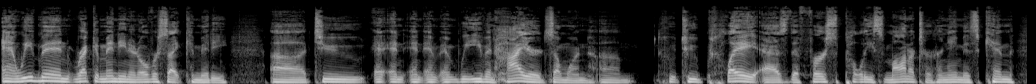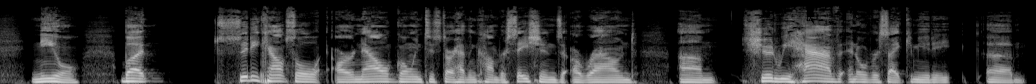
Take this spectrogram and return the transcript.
and we've been recommending an oversight committee uh, to and, and and we even hired someone um, who to play as the first police monitor. Her name is Kim Neal, but city council are now going to start having conversations around um, should we have an oversight community um,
